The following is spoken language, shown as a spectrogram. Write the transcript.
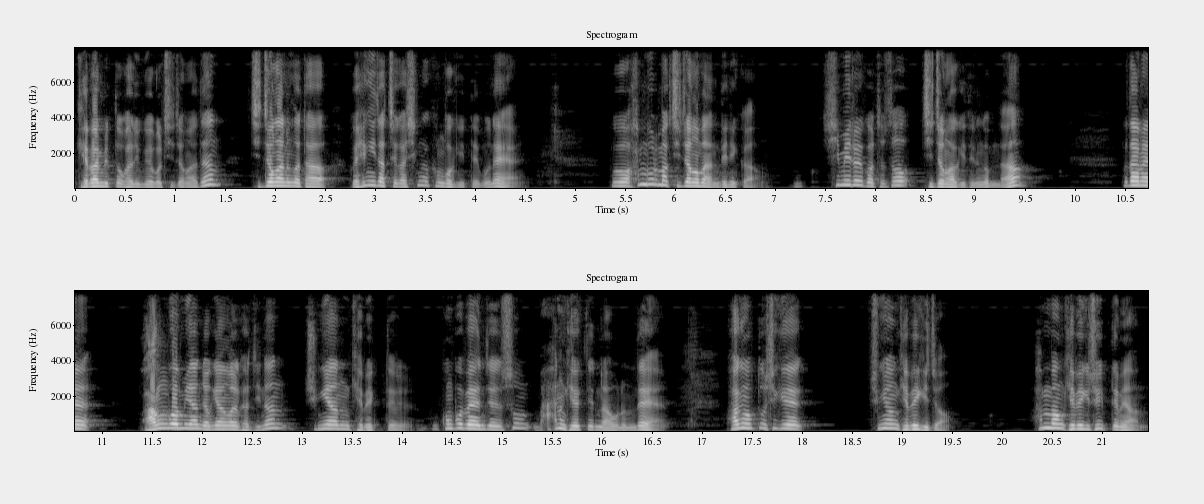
개발밀도 관리구역을 지정하든 지정하는 거 다 그 행위 자체가 심각한 거기 때문에 그 함부로 막 지정하면 안 되니까 심의를 거쳐서 지정하게 되는 겁니다. 그 다음에 광범위한 영향을 가지는 중요한 계획들. 공법에 이제 수, 많은 계획들이 나오는데 광역도시계획 중요한 계획이죠. 한 번 계획이 수립되면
